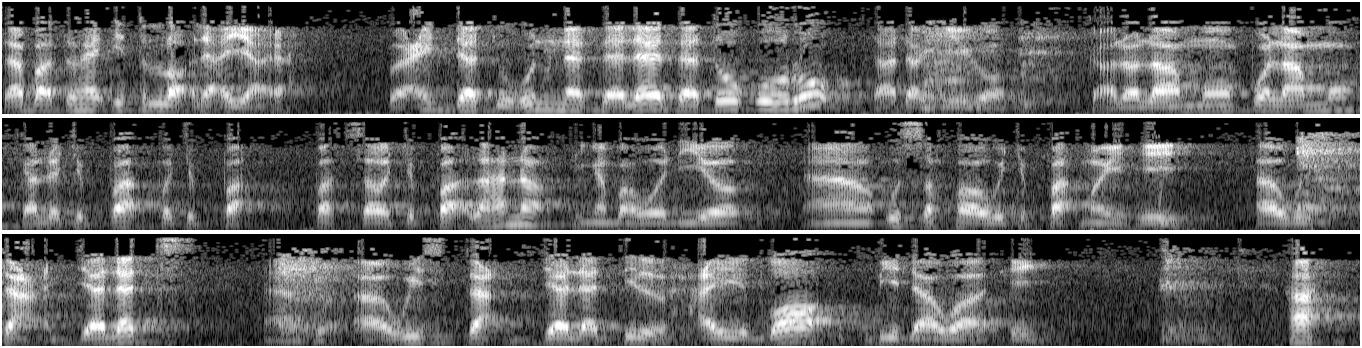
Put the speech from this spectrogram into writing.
Sahabat Tuhan itlak dah ayat ya. Fa'iddatuhunna thalathatu quru' tak ada kira. Kalau lama pun lama, kalau cepat pun cepat pasal cepatlah nak dengan bahawa dia uh, usaha cepat marihi awistajalat uh, awistajalatil haidha bidawahi ha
